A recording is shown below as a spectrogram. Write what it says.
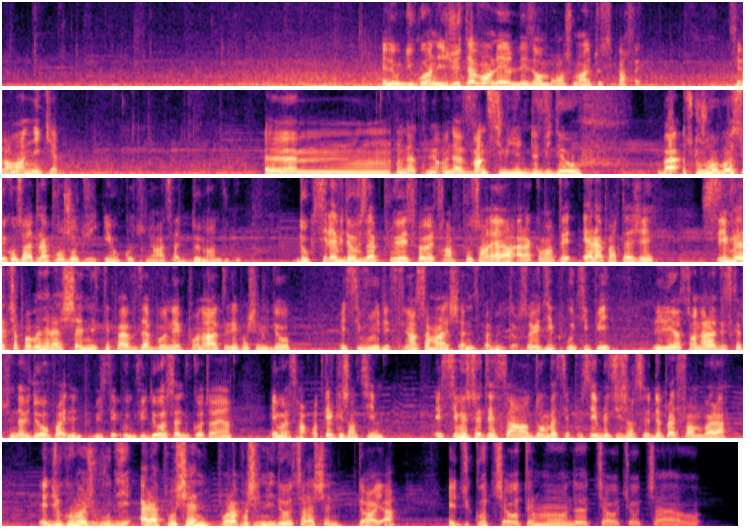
Et donc du coup, on est juste avant les, les embranchements et tout, c'est parfait. C'est vraiment nickel. Euh, on a combien? On a 26 minutes de vidéo. Bah, ce que je vous propose, c'est qu'on s'arrête là pour aujourd'hui et on continuera ça demain, du coup. Donc, si la vidéo vous a plu, n'hésitez pas à mettre un pouce en l'air, à la commenter et à la partager. Si vous êtes toujours pas abonné à la chaîne, n'hésitez pas à vous abonner pour ne rater les prochaines vidéos. Et si vous voulez aider financièrement la chaîne, n'hésitez pas à venir sur Utip ou Tipeee. Les liens sont dans la description de la vidéo pour aider une publicité ou une vidéo, ça ne coûte rien et moi ça rapporte quelques centimes. Et si vous souhaitez faire un don, bah c'est possible aussi sur ces deux plateformes, voilà. Et du coup, moi je vous dis à la prochaine pour la prochaine vidéo sur la chaîne Toria. Et du coup, ciao tout le monde. Ciao, ciao, ciao.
